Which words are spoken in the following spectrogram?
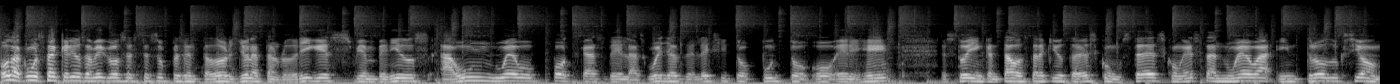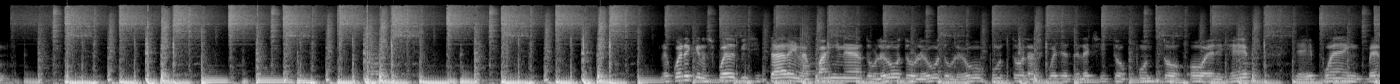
Hola, ¿cómo están queridos amigos? Este es su presentador Jonathan Rodríguez. Bienvenidos a un nuevo podcast de las huellas del éxito.org. Estoy encantado de estar aquí otra vez con ustedes con esta nueva introducción. Recuerde que nos puedes visitar en la página www.lashuellasdelexito.org y ahí pueden ver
